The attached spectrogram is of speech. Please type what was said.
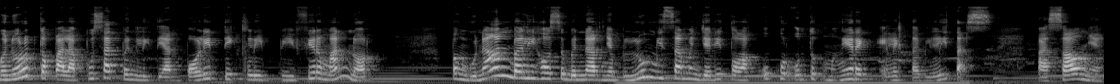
menurut Kepala Pusat Penelitian Politik Lipi Firman Nur, penggunaan baliho sebenarnya belum bisa menjadi tolak ukur untuk mengerek elektabilitas. Pasalnya,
